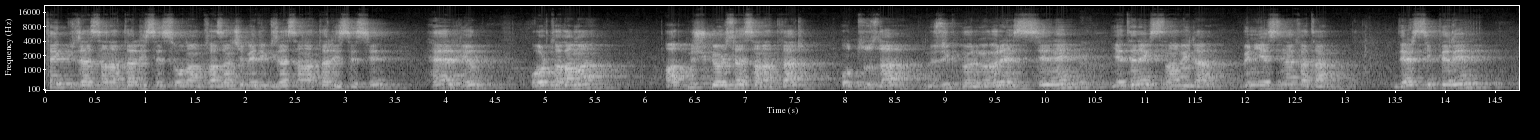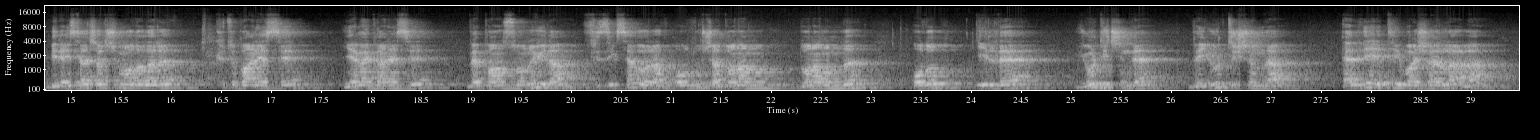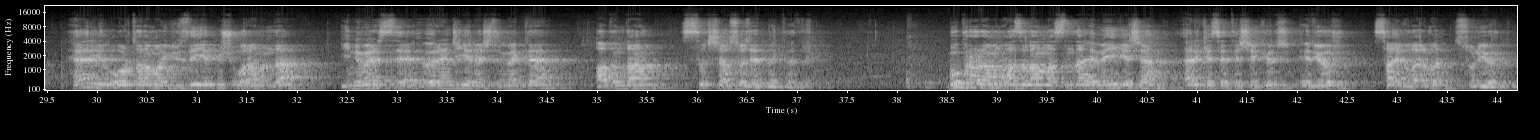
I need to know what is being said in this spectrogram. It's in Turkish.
tek güzel sanatlar lisesi olan Kazancı Bedi Güzel Sanatlar Lisesi her yıl ortalama 60 görsel sanatlar, 30 da müzik bölümü öğrencisini yetenek sınavıyla bünyesine katan derslikleri, bireysel çalışma odaları, kütüphanesi, yemekhanesi ve pansiyonuyla fiziksel olarak oldukça donanım, donanımlı olup ilde, yurt içinde ve yurt dışında elde ettiği başarılarla her yıl ortalama %70 oranında üniversite öğrenci yerleştirmekle adından sıkça söz etmektedir. Bu programın hazırlanmasında emeği geçen herkese teşekkür ediyor, saygılarımı sunuyorum.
